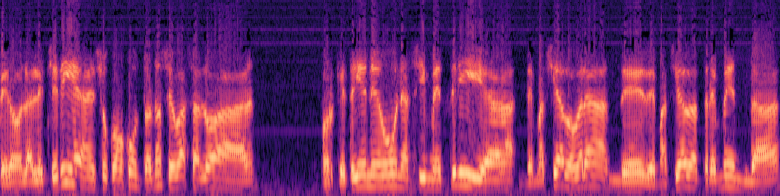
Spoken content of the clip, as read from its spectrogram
Pero la lechería en su conjunto no se va a salvar porque tiene una simetría demasiado grande, demasiado tremenda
